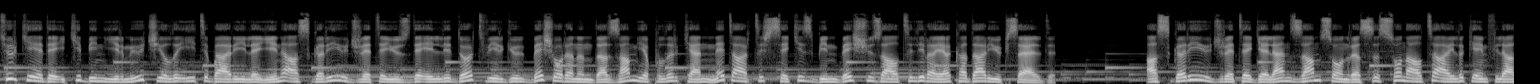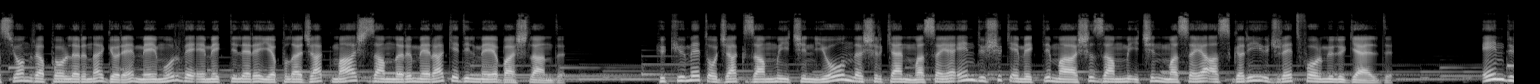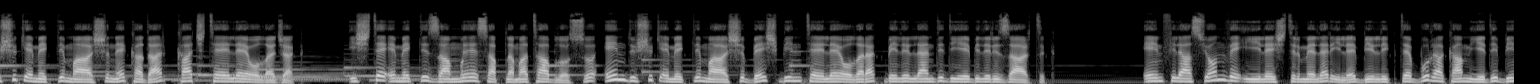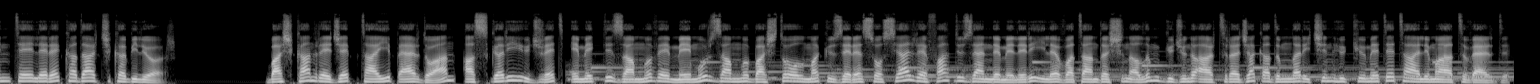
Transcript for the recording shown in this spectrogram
Türkiye'de 2023 yılı itibariyle yeni asgari ücrete %54,5 oranında zam yapılırken net artış 8506 liraya kadar yükseldi. Asgari ücrete gelen zam sonrası son 6 aylık enflasyon raporlarına göre memur ve emeklilere yapılacak maaş zamları merak edilmeye başlandı. Hükümet Ocak zammı için yoğunlaşırken masaya en düşük emekli maaşı zammı için masaya asgari ücret formülü geldi. En düşük emekli maaşı ne kadar, kaç TL olacak? İşte emekli zammı hesaplama tablosu, en düşük emekli maaşı 5000 TL olarak belirlendi diyebiliriz artık. Enflasyon ve iyileştirmeler ile birlikte bu rakam 7000 TL'lere kadar çıkabiliyor. Başkan Recep Tayyip Erdoğan, asgari ücret, emekli zammı ve memur zammı başta olmak üzere sosyal refah düzenlemeleri ile vatandaşın alım gücünü artıracak adımlar için hükümete talimatı verdi.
